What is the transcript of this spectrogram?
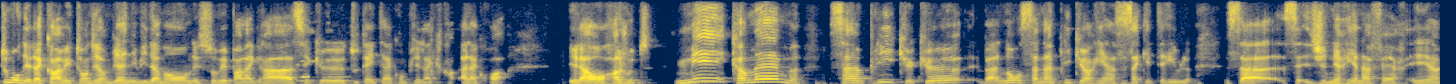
tout le monde est d'accord avec toi en disant bien évidemment, on est sauvé par la grâce et que tout a été accompli à la, croix. Et là, on rajoute, mais quand même, ça implique que, ben non, ça n'implique rien. C'est ça qui est terrible. Ça, je n'ai rien à faire. Et, euh,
